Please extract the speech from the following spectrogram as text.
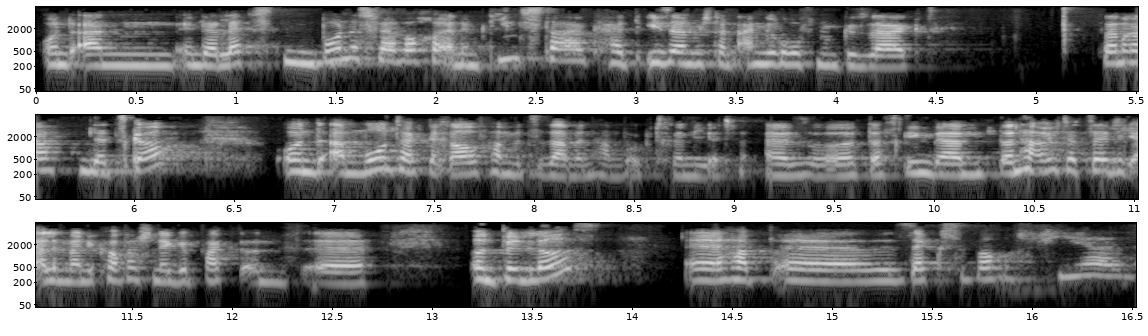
und an, in der letzten Bundeswehrwoche, an dem Dienstag, hat Isa mich dann angerufen und gesagt, Sandra, let's go. Und am Montag darauf haben wir zusammen in Hamburg trainiert. Also das ging dann, dann habe ich tatsächlich alle meine Koffer schnell gepackt und, äh, und bin los. Äh, habe äh, sechs Wochen, vier,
